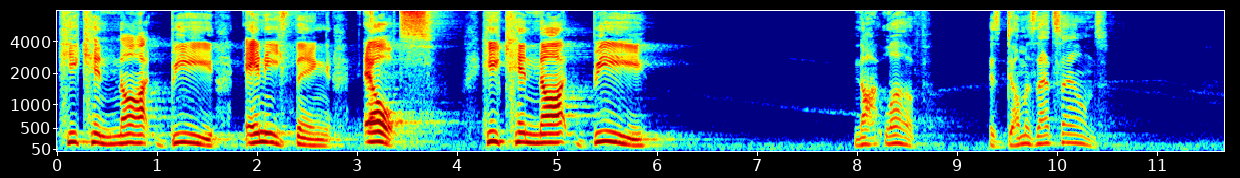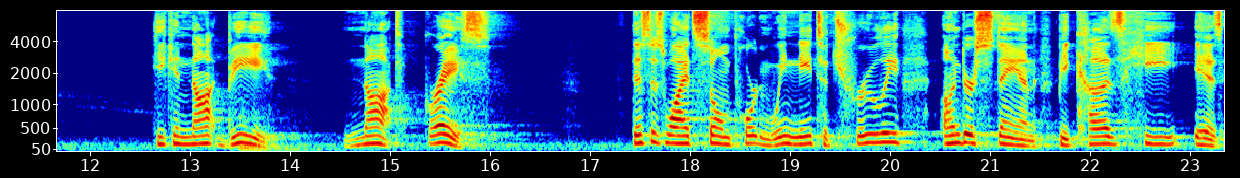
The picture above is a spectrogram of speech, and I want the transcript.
He cannot be anything else. He cannot be not love, as dumb as that sounds. He cannot be not grace. This is why it's so important. We need to truly understand because He is.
